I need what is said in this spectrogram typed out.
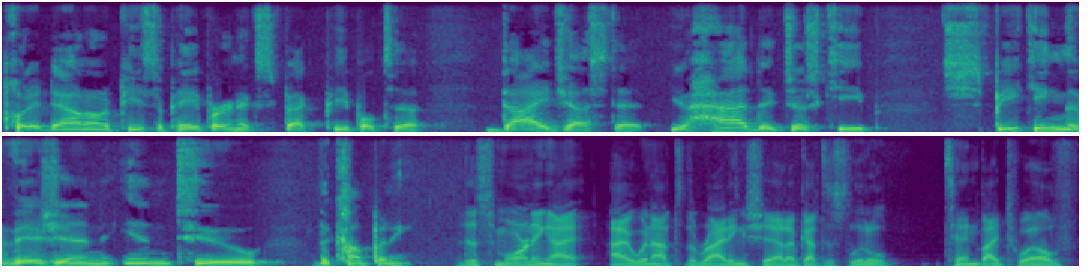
put it down on a piece of paper and expect people to digest it. You had to just keep speaking the vision into the company. This morning, I, I went out to the writing shed. I've got this little 10 by 12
